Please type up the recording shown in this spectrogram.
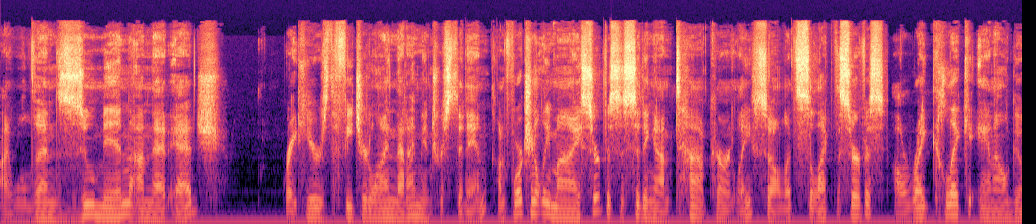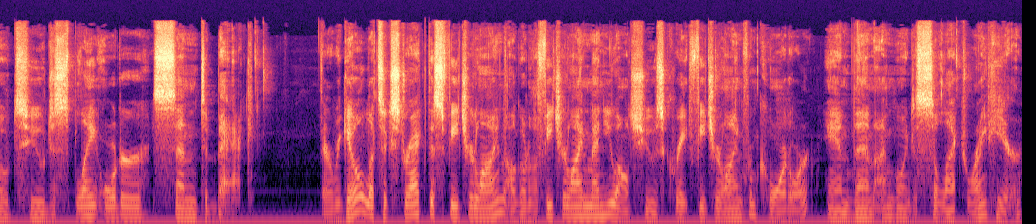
I will then zoom in on that edge. Right here is the feature line that I'm interested in. Unfortunately, my surface is sitting on top currently, so let's select the surface. I'll right click and I'll go to display order, send to back. There we go. Let's extract this feature line. I'll go to the feature line menu. I'll choose create feature line from corridor. And then I'm going to select right here.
